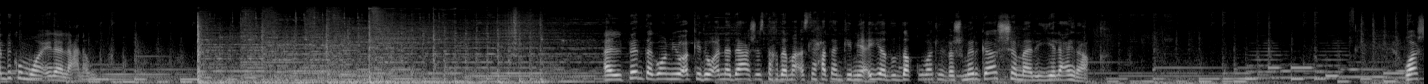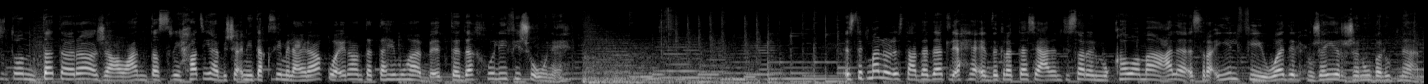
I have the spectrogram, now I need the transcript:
بكم وإلى العناوين. البنتاغون يؤكد أن داعش استخدم أسلحة كيميائية ضد قوات البشمركة الشمالي العراق واشنطن تتراجع عن تصريحاتها بشأن تقسيم العراق وإيران تتهمها بالتدخل في شؤونه. استكمال الاستعدادات لإحياء الذكرى التاسعة لانتصار المقاومة على إسرائيل في وادي الحجير جنوب لبنان.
